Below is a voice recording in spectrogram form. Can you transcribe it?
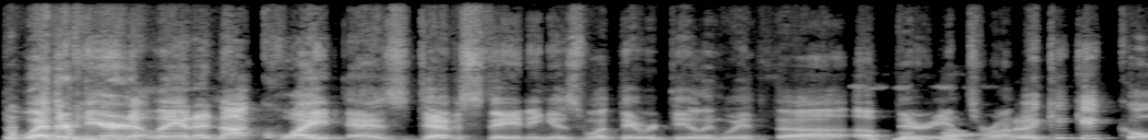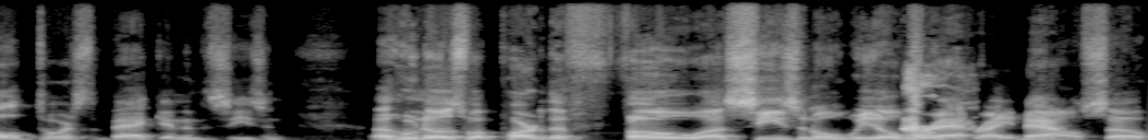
the weather here in Atlanta, not quite as devastating as what they were dealing with uh, up there in Toronto. It could get cold towards the back end of the season. Uh, who knows what part of the faux uh, seasonal wheel we're at right now. So,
